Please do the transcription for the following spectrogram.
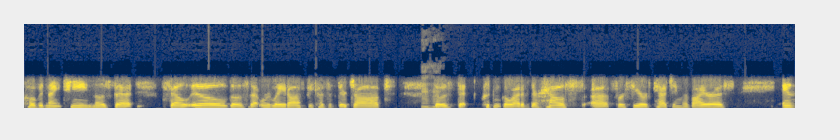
COVID nineteen, those that fell ill, those that were laid off because of their jobs, mm-hmm. those that couldn't go out of their house uh, for fear of catching the virus. And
